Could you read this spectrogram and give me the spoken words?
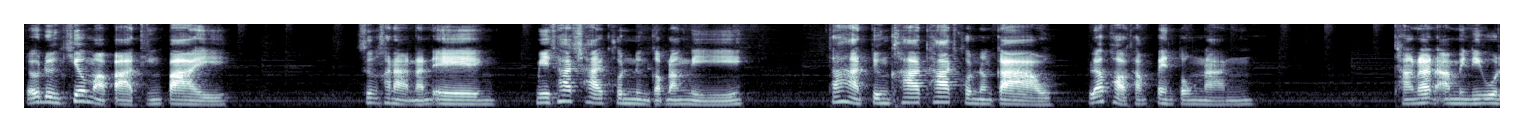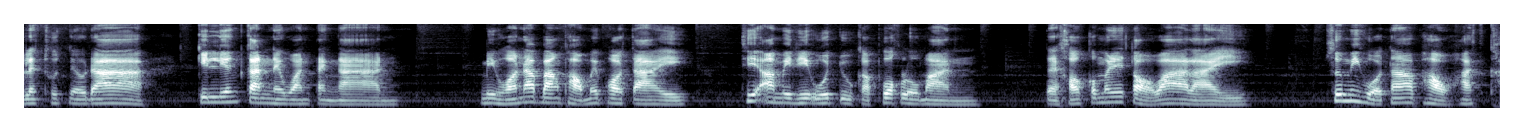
แล้วดึงเขี้ยวหมาป่าทิ้งไป ซึ่งขณะนั้นเองมีทาสชายคนหนึ่งกำลังหนี ทหารจึงฆ่าทาสคนดังกล่าว แล้วเผาทั้งเป็นตรงนั้น ทางด้านอามินิอุสและทุสเนลดากินเลี้ยงกันในวันแต่งงาน มีหัวหน้าบางเผ่าไม่พอใจที่อามินิอุสอยู่กับพวกโรมัน แต่เขาก็ไม่ได้ต่อว่าอะไร ซึ่งมีหัวหน้าเผ่าฮัสค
